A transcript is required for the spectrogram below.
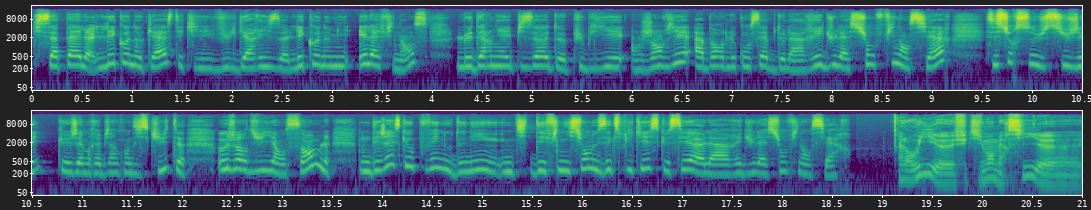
qui s'appelle l'Econocast et qui vulgarise l'économie et la finance. Le dernier épisode publié en janvier aborde le concept de la régulation financière. C'est sur ce sujet que j'aimerais bien qu'on discute aujourd'hui ensemble. Donc déjà, est-ce que vous pouvez nous donner une petite définition, nous expliquer ce que c'est euh, la régulation financière? Alors oui, euh, effectivement, merci. Euh,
